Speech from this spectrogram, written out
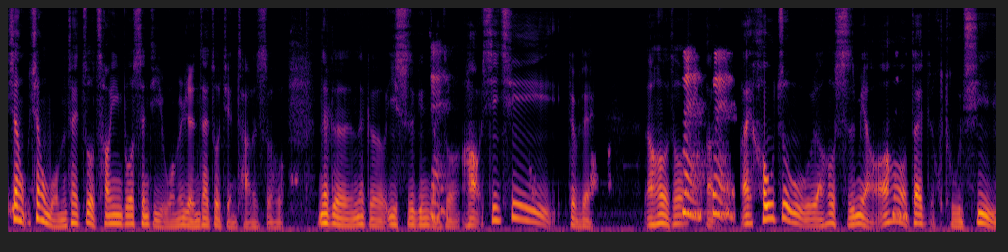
像像我们在做超音波身体，我们人在做检查的时候，那个那个医师跟你讲说，好吸气，对不对？然后说，对对，来 hold 住，然后十秒，然后再吐气，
